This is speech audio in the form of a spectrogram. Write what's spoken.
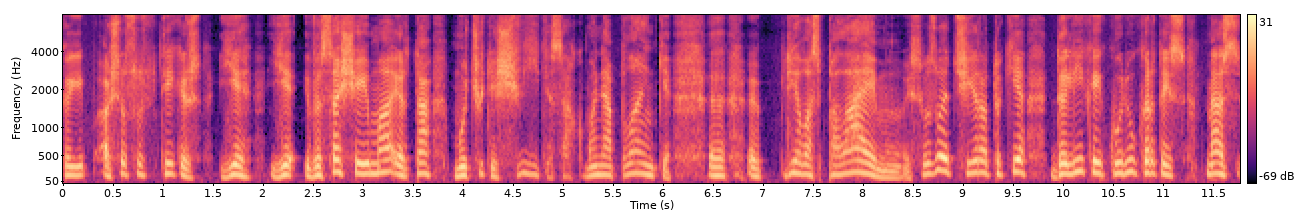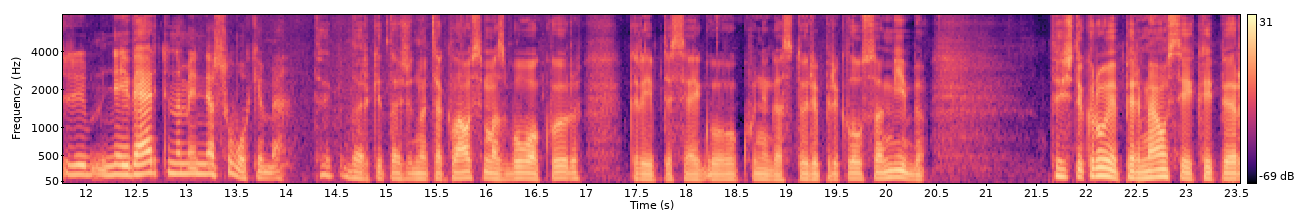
kai aš esu suteikęs, jie, jie, visa šeima ir ta mučiutė švyti, sako, mane aplankė, e, e, Dievas palaimino. Įsivaizduojat, čia yra tokie dalykai, kurių kartais mes e, neįvertiname, nesuvokime. Taip, dar kita žinutė klausimas buvo, kur kreiptis, jeigu kunigas turi priklausomybių. Tai iš tikrųjų, pirmiausiai, kaip ir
